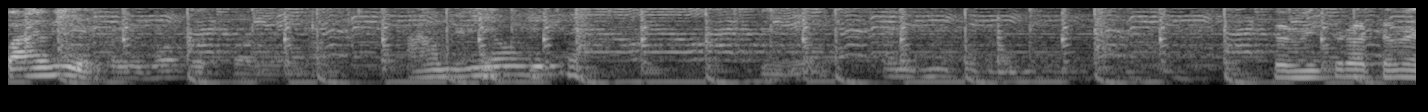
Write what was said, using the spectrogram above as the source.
પાવીએ. તો મિત્રો, તમે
